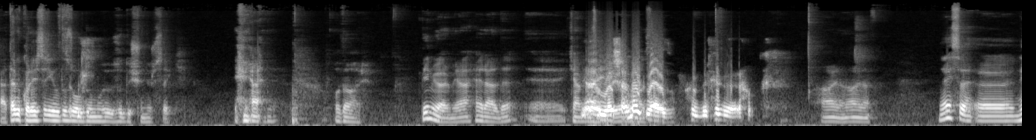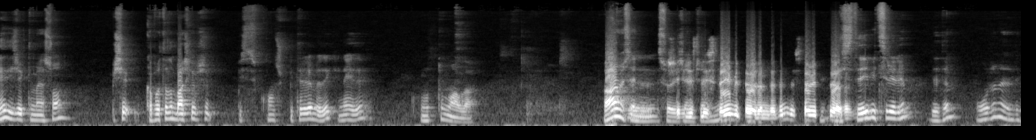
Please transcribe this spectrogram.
Ya tabii kolejde yıldız olduğumuzu düşünürsek. yani o da var. Bilmiyorum ya herhalde. E, Yani yaşamak lazım. Bilemiyorum. Aynen aynen. Neyse e, ne diyecektim en son? Bir şey kapatalım başka bir şey biz konuşup bitirelim dedik. Neydi? Unuttum valla. Var mı senin söyleyeceğin Şey, şey? listeyi bitirelim dedim. Liste bitti herhalde. Listeyi bitirelim dedim. Orada ne dedik?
